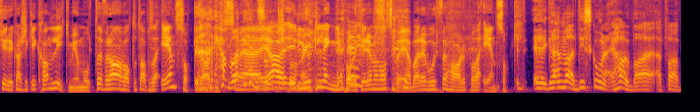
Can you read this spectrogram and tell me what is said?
Kyrre kanskje ikke kan like mye om mote, for han har valgt å ta på seg én sokk i dag. Jeg Som jeg, jeg har lurt lenge på det, Kyrre, men nå spør jeg bare hvorfor har du på deg én sokk? Eh, Greien var, de skoene Jeg har jo bare et par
